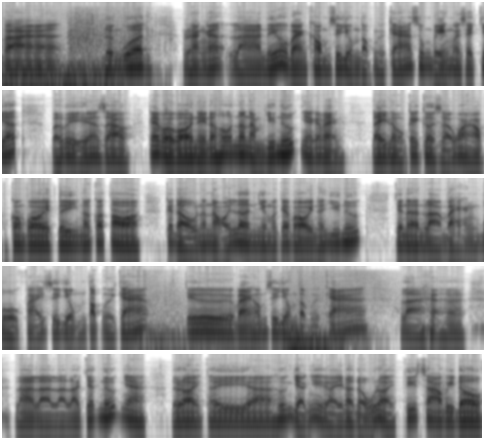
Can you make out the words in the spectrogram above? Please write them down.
Và đừng quên rằng á là nếu bạn không sử dụng tộc người cá xuống biển mà sẽ chết. Bởi vì á, sao? Cái vòi voi này nó nó nằm dưới nước nha các bạn. Đây là một cái cơ sở khoa học. Con voi tuy nó có to cái đầu nó nổi lên nhưng mà cái vòi nó dưới nước. Cho nên là bạn buộc phải sử dụng tộc người cá. Chứ bạn không sử dụng tộc người cá là là là là, là chết nước nha. Được rồi, thì uh, hướng dẫn như vậy là đủ rồi. Phía sau video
